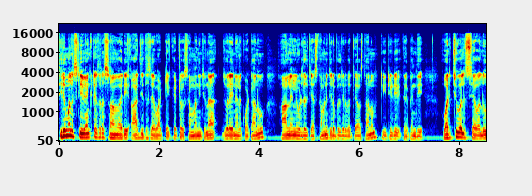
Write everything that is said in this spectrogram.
తిరుమల శ్రీ వెంకటేశ్వర స్వామివారి ఆర్జిత సేవా టికెట్లకు సంబంధించిన జూలై నెల కోటాను ఆన్లైన్లో విడుదల చేస్తామని తిరుపతి తిరుపతి దేవస్థానం టీటీడీ తెలిపింది. వర్చువల్ సేవలు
